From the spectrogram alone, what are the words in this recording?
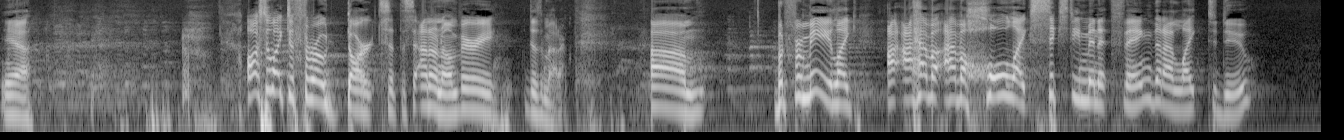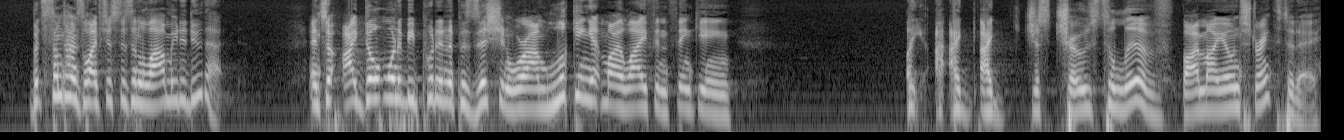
Yeah. I also like to throw darts at the. I don't know. I'm very. It doesn't matter. Um, but for me, like I, I, have a, I have a whole like 60 minute thing that I like to do, but sometimes life just doesn't allow me to do that. And so I don't want to be put in a position where I'm looking at my life and thinking, I, I just chose to live by my own strength today.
